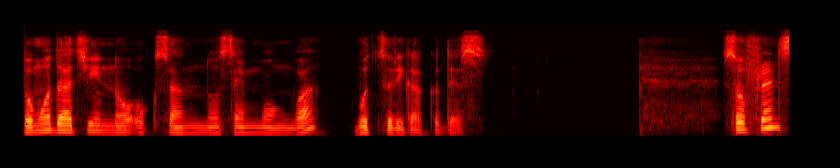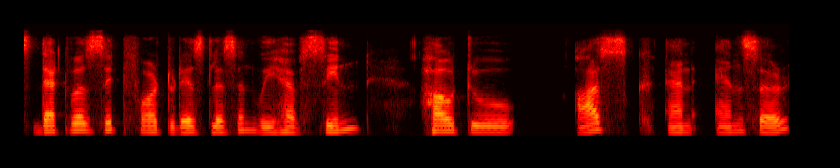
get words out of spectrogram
Tomodachi no okusan no semmong wa butsurigaku desu. So friends, that was it for today's lesson. We have seen how to ask and answer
